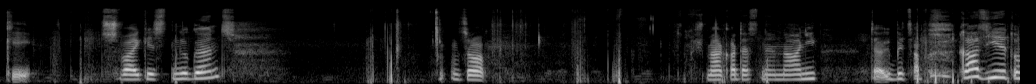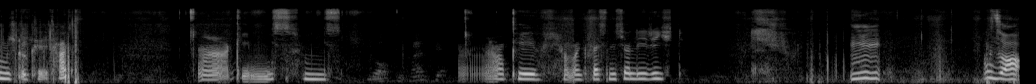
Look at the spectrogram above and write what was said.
Okay. Zwei Kisten gegönnt. So. Ich merke dass eine Nani da übelst abrasiert und mich gekillt hat. Ah, okay, mies, mies. Okay, ich habe mein Quest nicht erledigt. Mm. So.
